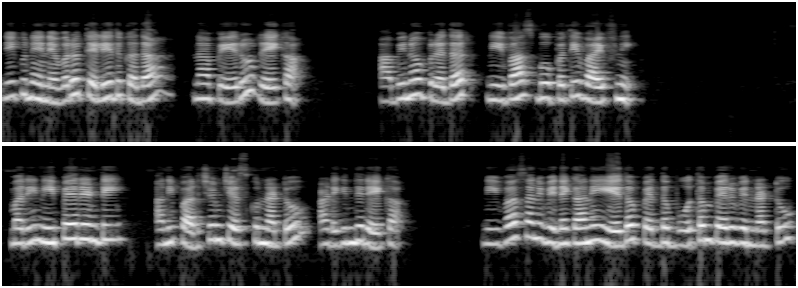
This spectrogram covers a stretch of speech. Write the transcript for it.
నీకు నేనెవరో తెలియదు కదా? నా పేరు రేఖ. అభినవ్ బ్రదర్ నివాస్ భూపతి వైఫ్ని మరి నీ పేరేంటి? అని పరిచయం చేసుకున్నట్టు అడిగింది రేఖ. నివాస్ అని వినగానే ఏదో పెద్ద భూతం పేరు విన్నట్టు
